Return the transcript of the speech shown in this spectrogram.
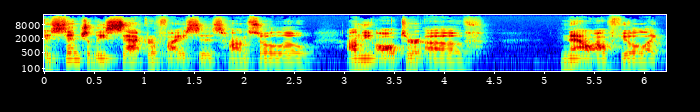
essentially sacrifices Han Solo on the altar of now I'll feel like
